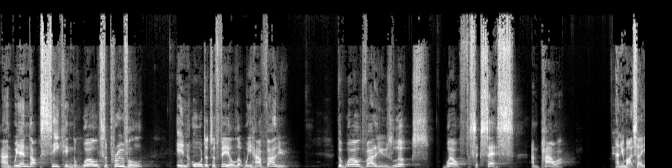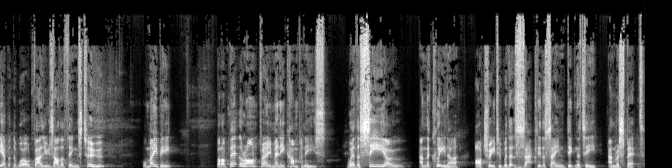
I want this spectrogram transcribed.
And we end up seeking the world's approval in order to feel that we have value. The world values looks, wealth, success, and power. And you might say, yeah, but the world values other things too. Well, maybe, but I bet there aren't very many companies where the CEO and the cleaner are treated with exactly the same dignity and respect.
